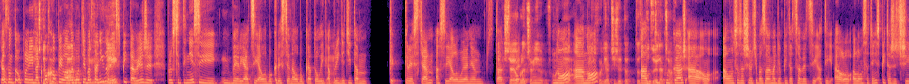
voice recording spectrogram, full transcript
Ja som to úplne inak to, pochopila, áno, lebo teba sa nikto hej. nespýta, vieš, že proste ty nie si veriaci, alebo kresťan, alebo katolík mm-hmm. a mhm. príde ti tam ke- kresťan asi, alebo ja neviem. Tá, ešte aj oblečený vhodne, no, ako áno. chodia, čiže to, to zbudzuje A ty kúkaš a on, a on sa začne o teba zaujímať a pýtať sa veci, a ty, ale on sa ťa nespýta, že či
